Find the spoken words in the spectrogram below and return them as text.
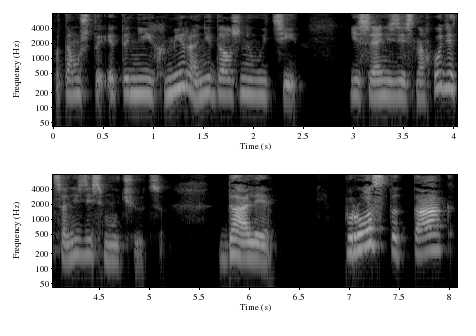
потому что это не их мир, они должны уйти. Если они здесь находятся, они здесь мучаются. Далее. Просто так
